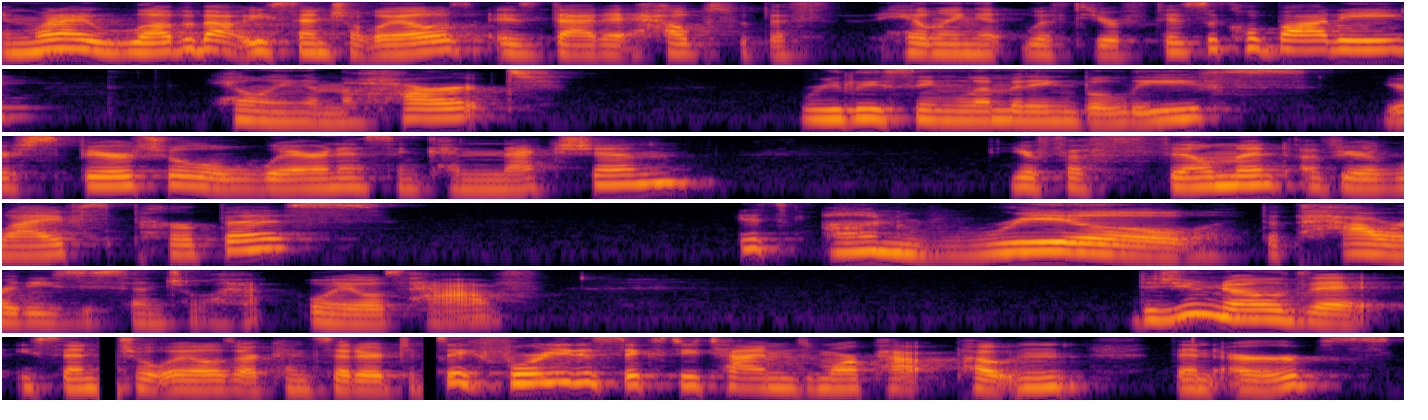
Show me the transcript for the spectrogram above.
And what I love about essential oils is that it helps with the healing with your physical body, healing in the heart, releasing limiting beliefs, your spiritual awareness and connection, your fulfillment of your life's purpose. It's unreal the power these essential oils have. Did you know that essential oils are considered to say 40 to 60 times more potent than herbs?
